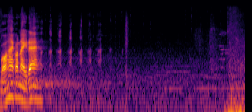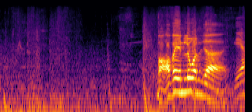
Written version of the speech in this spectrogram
Bỏ hai con này ra. Bỏ ven luôn giờ Ghét.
